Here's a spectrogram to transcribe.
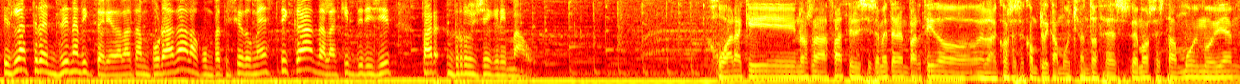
És la tretzena victòria de la temporada a la competició domèstica de l'equip dirigit per Roger Grimau. Jugar aquí no es nada fácil y si se meten en partido la cosa se complica mucho. Entonces hemos estado muy muy bien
